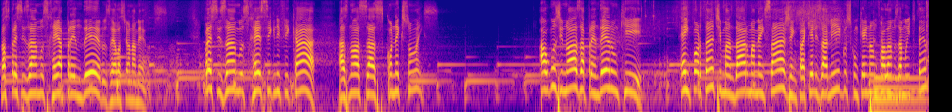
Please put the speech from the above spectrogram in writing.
nós precisamos reaprender os relacionamentos. Precisamos ressignificar as nossas conexões. Alguns de nós aprenderam que é importante mandar uma mensagem para aqueles amigos com quem não falamos há muito tempo.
